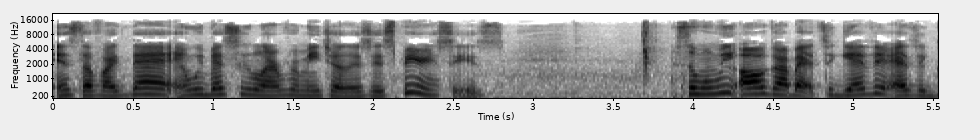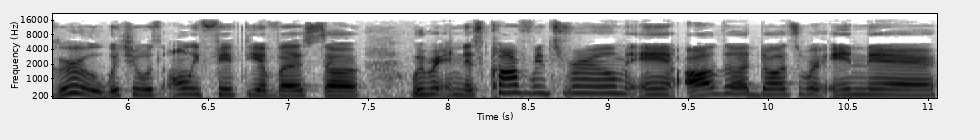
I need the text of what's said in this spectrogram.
and stuff like that. And we basically learned from each other's experiences. So when we all got back together as a group, which it was only 50 of us, so we were in this conference room and all the adults were in there,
